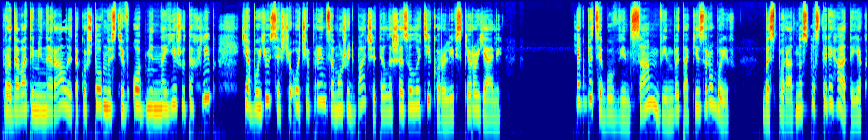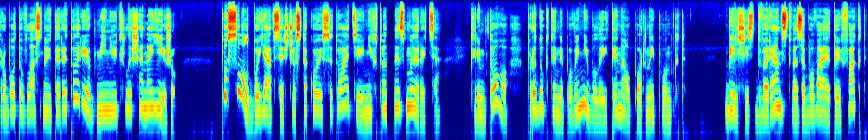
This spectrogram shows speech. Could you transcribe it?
Продавати мінерали та коштовності в обмін на їжу та хліб, я боюся, що очі принца можуть бачити лише золоті королівські роялі. Якби це був він сам, він би так і зробив безпорадно спостерігати, як роботу власної території обмінюють лише на їжу. Посол боявся, що з такою ситуацією ніхто не змириться. Крім того, продукти не повинні були йти на опорний пункт. Більшість дворянства забуває той факт,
